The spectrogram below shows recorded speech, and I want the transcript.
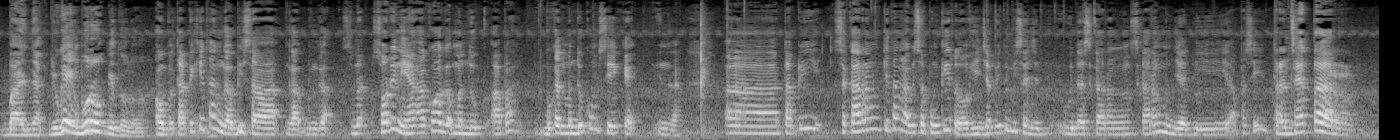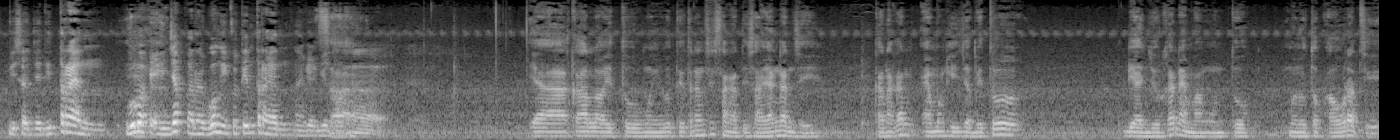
banyak juga yang buruk gitu loh Oh, tapi kita nggak bisa nggak nggak sorry nih ya, aku agak menduk apa bukan mendukung sih kayak inilah. Eh, tapi sekarang kita nggak bisa pungkiri loh hijab itu bisa jadi, udah sekarang sekarang menjadi apa sih trendsetter bisa jadi tren. Gue Iya. pakai hijab karena gue ngikutin tren, nah kayak gitu. Bisa. Ya kalau itu mengikuti tren sih sangat disayangkan sih. Karena kan emang hijab itu dianjurkan emang untuk menutup aurat sih.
